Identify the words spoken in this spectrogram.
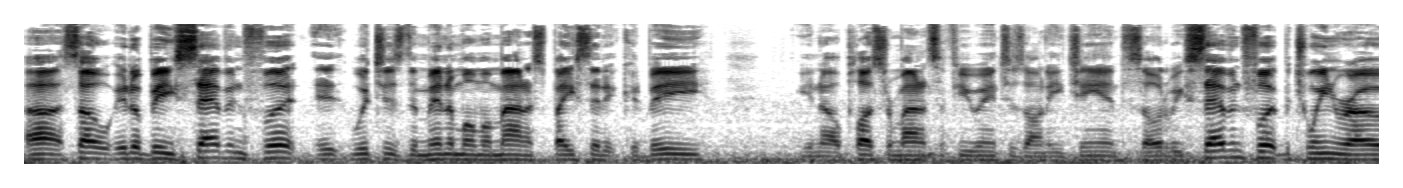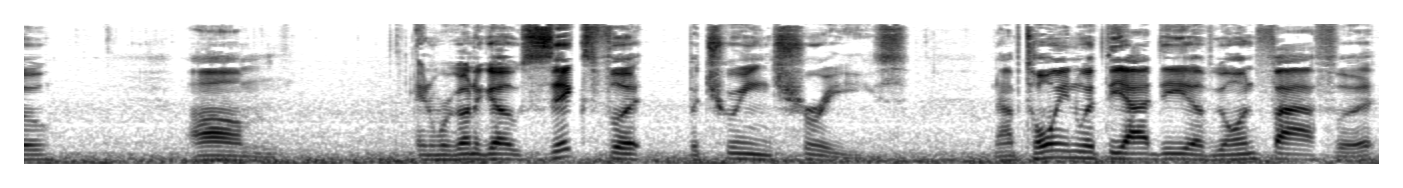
Uh, so it'll be seven foot, which is the minimum amount of space that it could be, you know, plus or minus a few inches on each end. So it'll be seven foot between row. Um, and we're going to go six foot between trees. Now I'm toying with the idea of going five foot.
